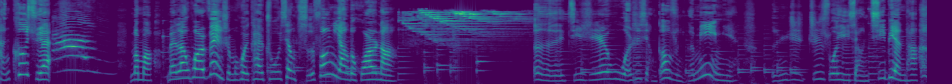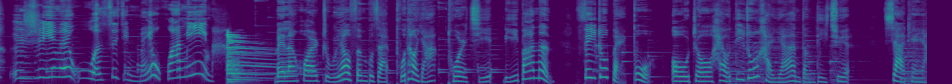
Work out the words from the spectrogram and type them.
谈科学。那么，梅兰花为什么会开出像雌蜂一样的花呢？呃，其实我是想告诉你个秘密。嗯，之之所以想欺骗他，呃，是因为我自己没有花蜜嘛。梅兰花主要分布在葡萄牙、土耳其、黎巴嫩、非洲北部、欧洲，还有地中海沿岸等地区。夏天呀，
